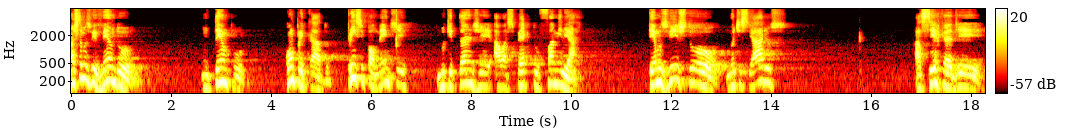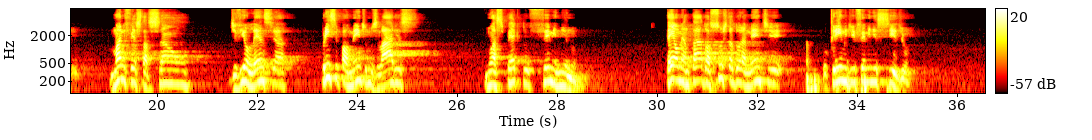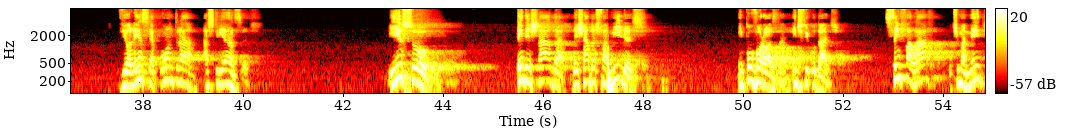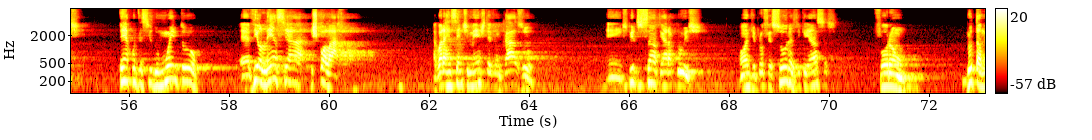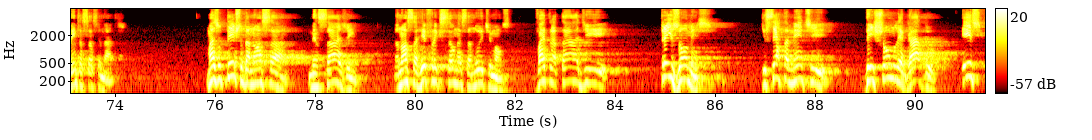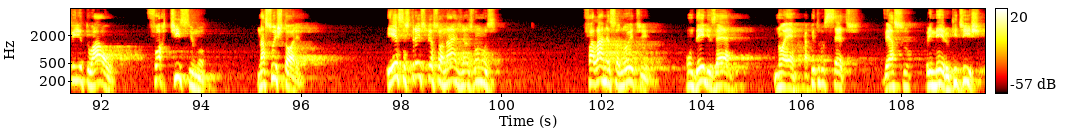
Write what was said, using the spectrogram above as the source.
Nós estamos vivendo um tempo complicado, principalmente no que tange ao aspecto familiar. Temos visto noticiários acerca de manifestação de violência, principalmente nos lares, no aspecto feminino tem aumentado assustadoramente o crime de feminicídio, violência contra as crianças. E isso tem deixado, deixado as famílias em polvorosa, em dificuldade. Sem falar, ultimamente, tem acontecido muito é, violência escolar. Agora, recentemente, teve um caso em Espírito Santo, em Aracruz, onde professoras e crianças foram brutalmente assassinadas. Mas o texto da nossa mensagem, da nossa reflexão nessa noite, irmãos, vai tratar de três homens que certamente deixou um legado espiritual fortíssimo na sua história. E esses três personagens nós vamos falar nessa noite. Um deles é Noé, capítulo 7, verso 1, que diz:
